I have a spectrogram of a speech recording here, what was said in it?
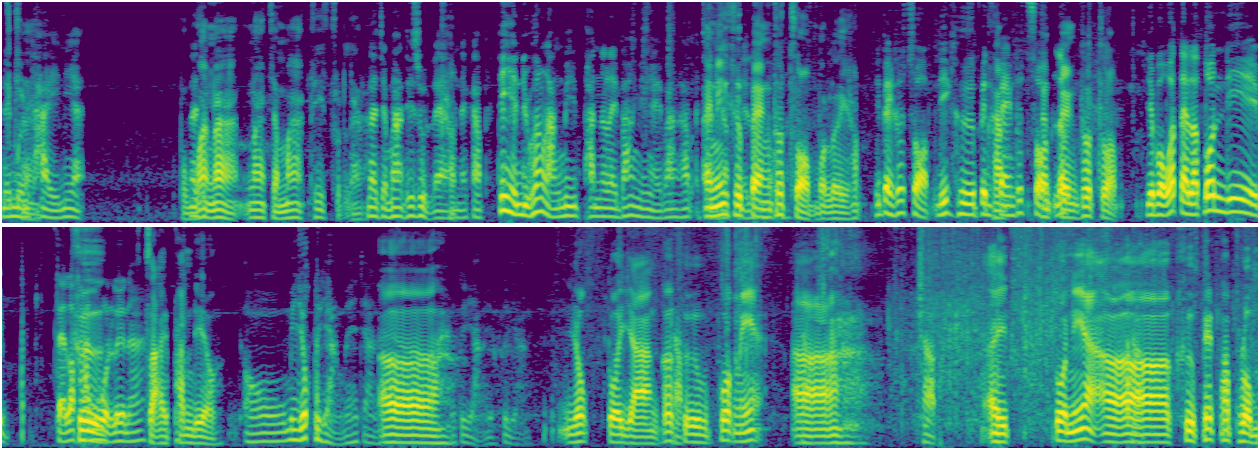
ในเมืองใช่ ไทยเนี่ยผมน่าจะว่าน่าน่าจะมากที่สุดแล้วน่าจะมากที่สุดแล้วนะครับ ที่เห็นอยู่ข้างหลังมีพันธุ์อะไรบ้างยังไงบ้างครับาจารย์อันนี้รับคือแปลงไหนทดสอบหมดเลยครับนี่แปลงทดสอบนี่คือเป็นครับแปลงทดสอบเป็นแล้แปวลงทดสอบอย่าบอกว่าแต่ละต้นนี่แต่ละพันธุ์หมดเลยนะสายพันธุ์เดียวอ๋อมียกตัวอย่างไหมอาจารย์เอ่อยกตัวอย่างยกตัวอย่าง ยกตัวอย่างก็ครับ คือพวกนี้อ่า ครับ ไอตัวเนี้ยเอ่อคือเพชรพระพรหม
